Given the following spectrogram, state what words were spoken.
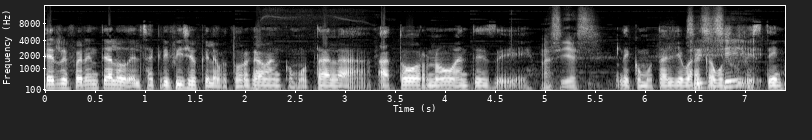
Es referente a lo del sacrificio que le otorgaban como tal a, Thor, ¿no? Antes de... Así es. De como tal llevar a cabo su festín.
